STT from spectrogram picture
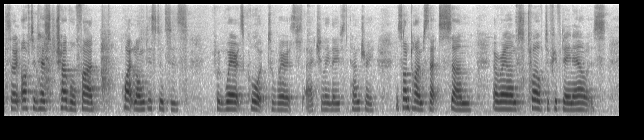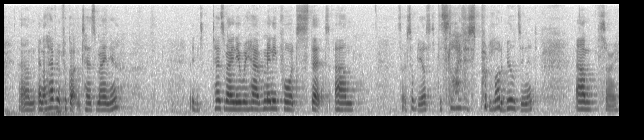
So it often has to travel far, quite long distances from where it's caught to where it actually leaves the country. And sometimes that's um, around 12 to 15 hours. Um, and I haven't forgotten Tasmania. In Tasmania, we have many ports that, um, sorry, somebody else did the slide, just put a lot of builds in it. Um, sorry.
